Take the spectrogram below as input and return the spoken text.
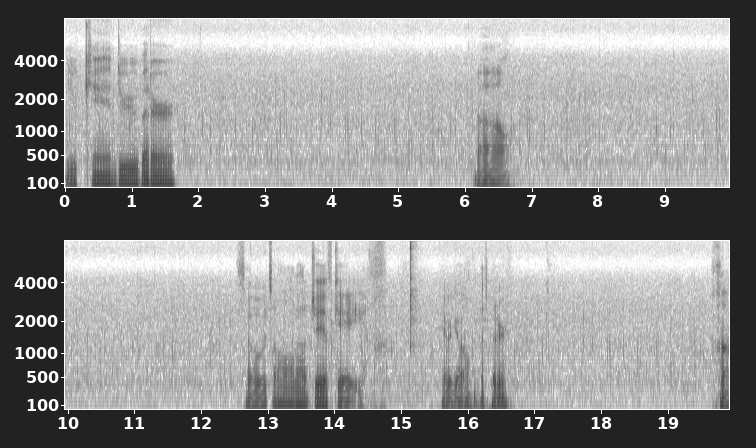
You can do better. Oh. So it's all about JFK. There we go. That's better. Huh.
